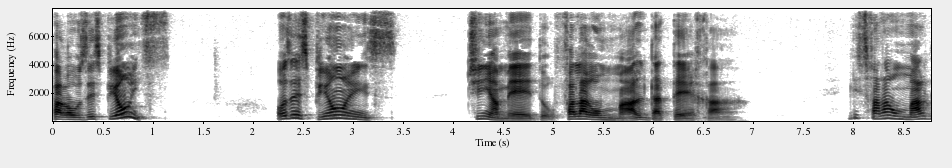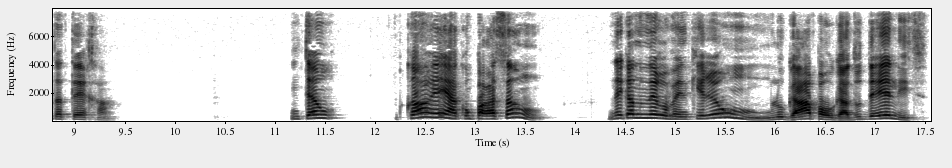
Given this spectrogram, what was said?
para os espiões. Os espiões tinham medo, falaram mal da terra eles falaram mal da terra. Então, qual é a comparação? Negando Neruven queria um lugar para o gado deles.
